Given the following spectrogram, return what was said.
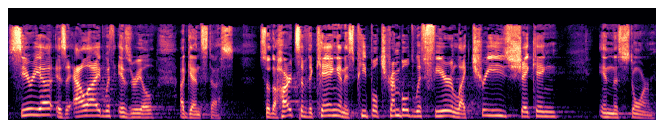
Syria is allied with Israel against us. So the hearts of the king and his people trembled with fear like trees shaking in the storm.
